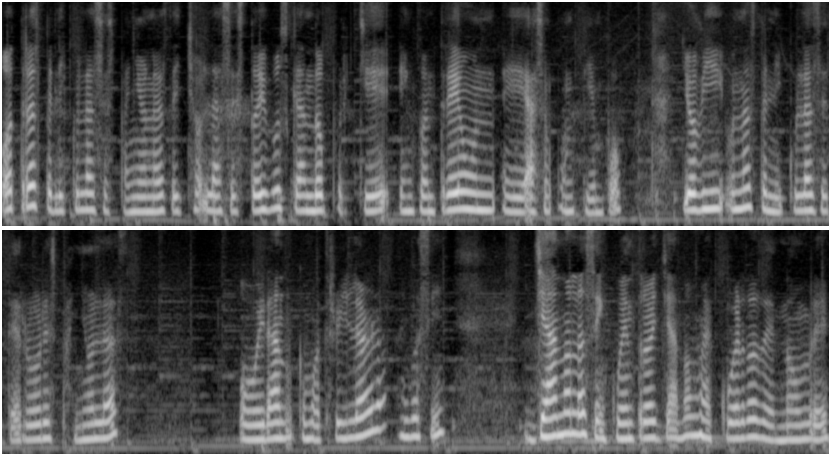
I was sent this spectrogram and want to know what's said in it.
otras películas españolas. De hecho, las estoy buscando porque encontré un eh, hace un tiempo. Yo vi unas películas de terror españolas o eran como thriller, algo así. Ya no las encuentro, ya no me acuerdo del nombre,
